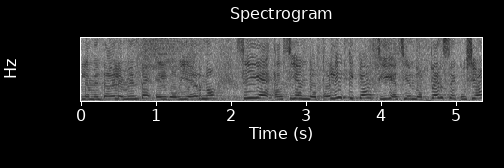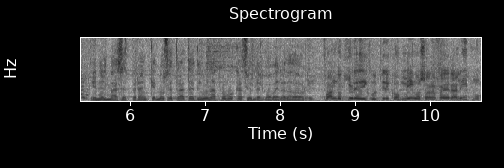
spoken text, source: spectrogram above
lamentablemente el gobierno sigue haciendo política, sigue haciendo persecución. En el MAS esperan que no se trate de una provocación del gobernador. ¿Cuándo quiere discutir conmigo sobre el federalismo?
